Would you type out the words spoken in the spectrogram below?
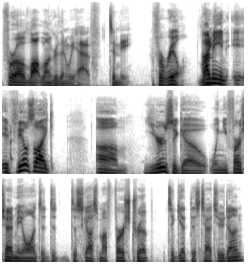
for a lot longer than we have. To me, For real. I mean, it, it feels like um, years ago when you first had me on to d- discuss my first trip to get this tattoo done,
